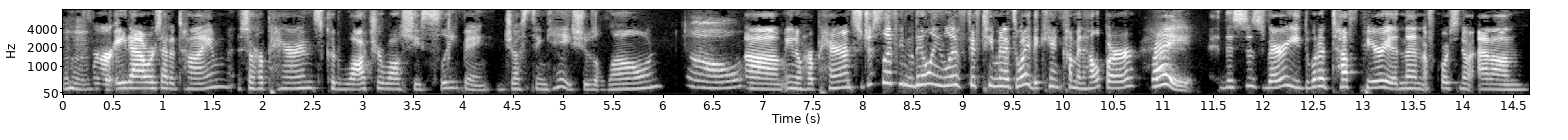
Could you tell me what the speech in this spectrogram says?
mm-hmm. for eight hours at a time so her parents could watch her while she's sleeping just in case she was alone Oh, um, you know, her parents just live. You know, they only live 15 minutes away. They can't come and help her. Right. This is very what a tough period. And then, of course, you know, add on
